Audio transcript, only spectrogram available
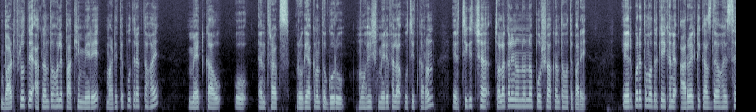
বার্ড ফ্লুতে আক্রান্ত হলে পাখি মেরে মাটিতে পুঁতে রাখতে হয়, ম্যাট, কাউ ও অ্যানথ্রাক্স রোগে আক্রান্ত গরু, মহিষ মেরে ফেলা উচিত কারণ এর চিকিৎসা চলাকালীন অন্যান্য পশু আক্রান্ত হতে পারে। এরপরে তোমাদেরকে এখানে আরও একটি কাজ দেওয়া হয়েছে।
